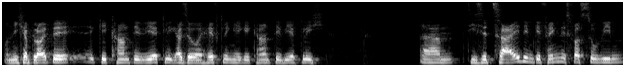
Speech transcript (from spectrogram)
Und ich habe Leute gekannt, die wirklich, also Häftlinge gekannt, die wirklich ähm, diese Zeit im Gefängnis war so wie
